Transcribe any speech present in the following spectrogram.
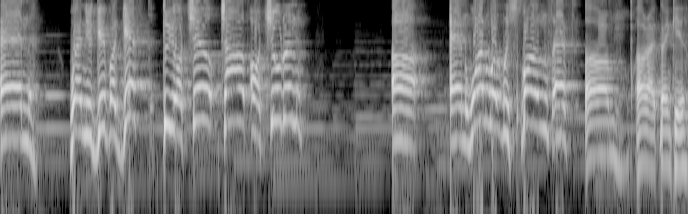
and when you give a gift to your child or children, uh, and one will respond as, um, all right, thank you.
